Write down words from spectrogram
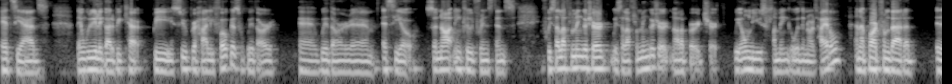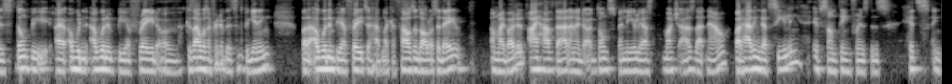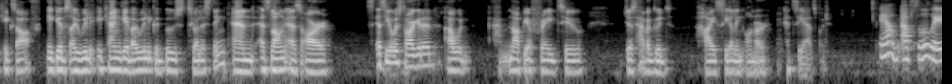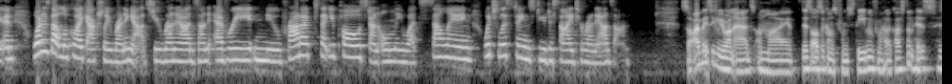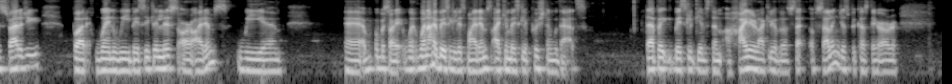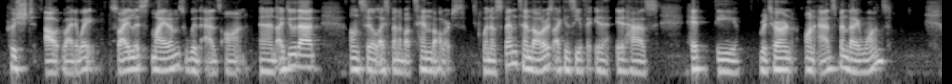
Etsy ads, then we really got to be be super highly focused with our uh, with our um, SEO. So not include, for instance, if we sell a flamingo shirt, we sell a flamingo shirt, not a bird shirt. We only use flamingo within our title. And apart from that, is don't be. I, I wouldn't. I wouldn't be afraid of because I was afraid of this in the beginning, but I wouldn't be afraid to have like a thousand dollars a day on my budget. I have that, and I don't spend nearly as much as that now. But having that ceiling, if something, for instance, hits and kicks off, it gives a really it can give a really good boost to a listing. And as long as our SEO is targeted, I would not be afraid to just have a good high ceiling on our Etsy ads budget. Yeah, absolutely. And what does that look like actually running ads? Do you run ads on every new product that you post, on only what's selling? Which listings do you decide to run ads on? So I basically run ads on my. This also comes from Steven from Hello Custom. His his strategy but when we basically list our items, we, um, uh, oh, sorry, when, when I basically list my items, I can basically push them with ads. That basically gives them a higher likelihood of, of selling just because they are pushed out right away. So I list my items with ads on, and I do that until I spend about ten dollars. When I've spent $10, I can see if it, it has hit the return on ad spend that I want.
